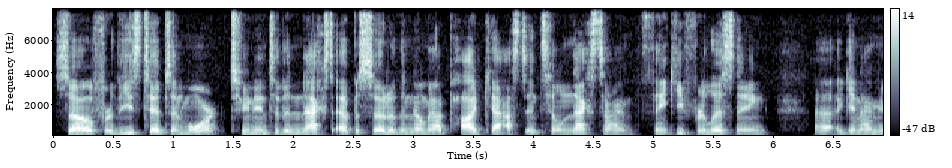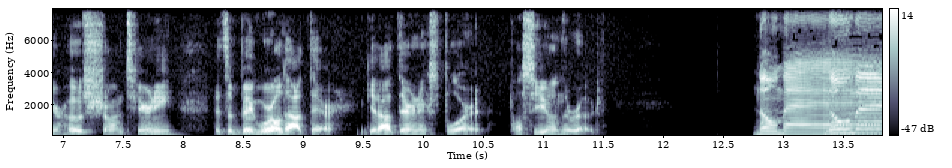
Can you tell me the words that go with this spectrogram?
so for these tips and more, tune into the next episode of the Nomad Podcast. Until next time, thank you for listening. Uh, again, I'm your host, Sean Tierney. It's a big world out there. Get out there and explore it. I'll see you on the road. Nomad. Nomad.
